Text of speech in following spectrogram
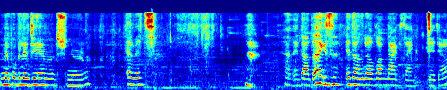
Yapabileceğimi düşünüyorum. Evet. Yani Eda daha güzel. Eda Nur ablam daha güzel gidiyor.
